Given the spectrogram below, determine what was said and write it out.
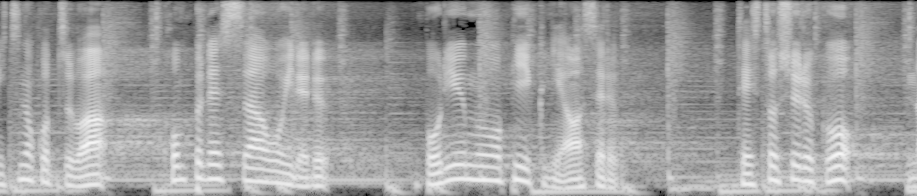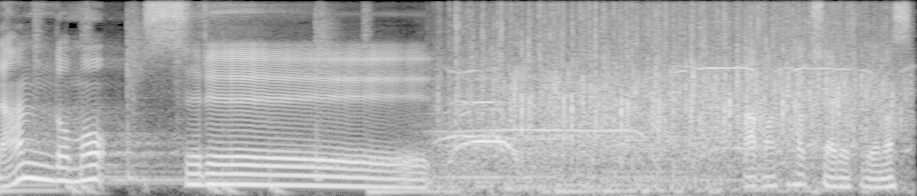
3つのコツは、コンプレッサーを入れる、ボリュームをピークに合わせる、テスト収録を何度もする。あ、また拍手ありがとうございます。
